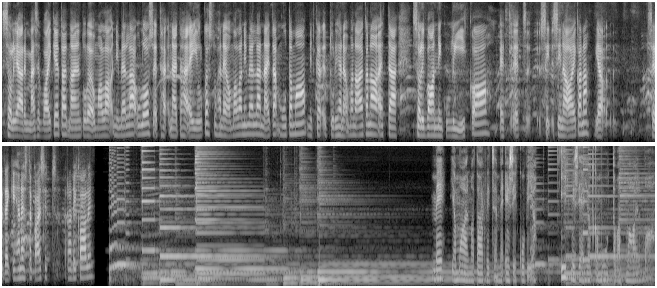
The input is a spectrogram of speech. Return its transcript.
se oli äärimmäisen vaikeaa, että nainen tulee omalla nimellä ulos. Että näitähän ei julkaistu hänen omalla nimellään, näitä muutamaa, mitkä tuli hänen omana aikanaan. Että se oli vaan niin kuin liikaa että, että siinä aikana. Ja se teki hänestä kai sitten radikaalin. Me ja maailma tarvitsemme esikuvia. Ihmisiä, jotka muuttavat maailmaa.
